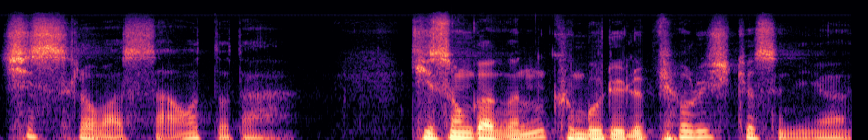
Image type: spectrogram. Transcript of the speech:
시스라와 싸웠도다. 기손강은 그 무리를 표를 시켰으니요.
